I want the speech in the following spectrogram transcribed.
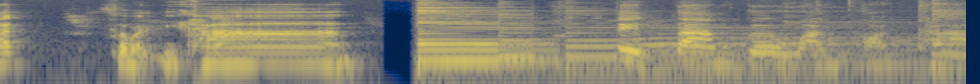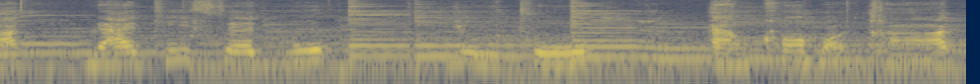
สต์สวัสดีค่ะ ติดตามเกอร์วันพอดแคสต์ได้ที่เฟซบุ๊กยูทูบแองเกอร์บอดคสต์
